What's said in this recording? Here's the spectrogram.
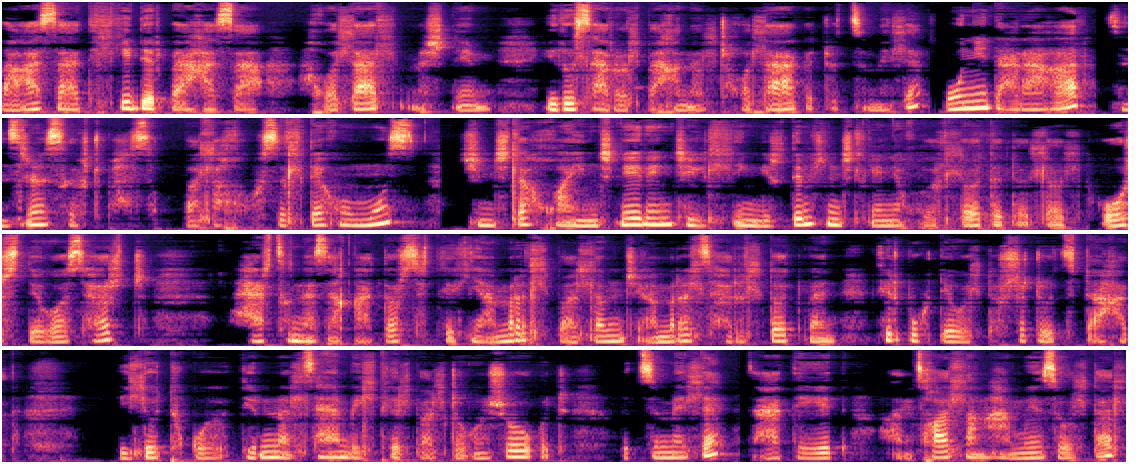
багасаа дэлхий дээр байхасаа ахуулаад маш тийм эрүүл саруул байх нь бол чухалаа гэж үзсэн мэлээ. Үүний дараагаар сансрын сэгч болох хүсэлтэй хүмүүс шинжлэх ухаан инженерийн чиглэлийн эрдэм шинжилгээний хурлуудад бол өөрсдөө сорж хайрцагнаас гадуур сэтгэх ямар л боломж, ямар л сорилтууд байна. Тэр бүгдийг бол туршиж үзэж байхад илүүдэхгүй тэр нь бол сайн бэлтгэл болж өгөн шүү гэж үзсэн мэлээ. За тэгээд онцгойлон хамгийн сүүлд бол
